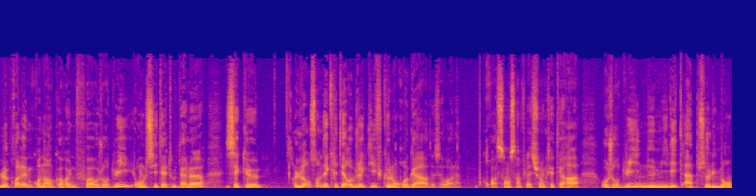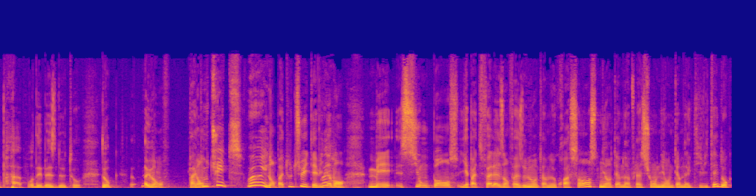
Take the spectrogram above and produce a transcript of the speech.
Le problème qu'on a encore une fois aujourd'hui, on le citait tout à l'heure, c'est que l'ensemble des critères objectifs que l'on regarde, à savoir la croissance, inflation, etc., aujourd'hui ne militent absolument pas pour des baisses de taux. Donc, euh, pas tout de suite. Oui, oui. Non, pas tout de suite, évidemment. Oui. Mais si on pense, il n'y a pas de falaise en face de nous en termes de croissance, ni en termes d'inflation, ni en termes d'activité. Donc,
